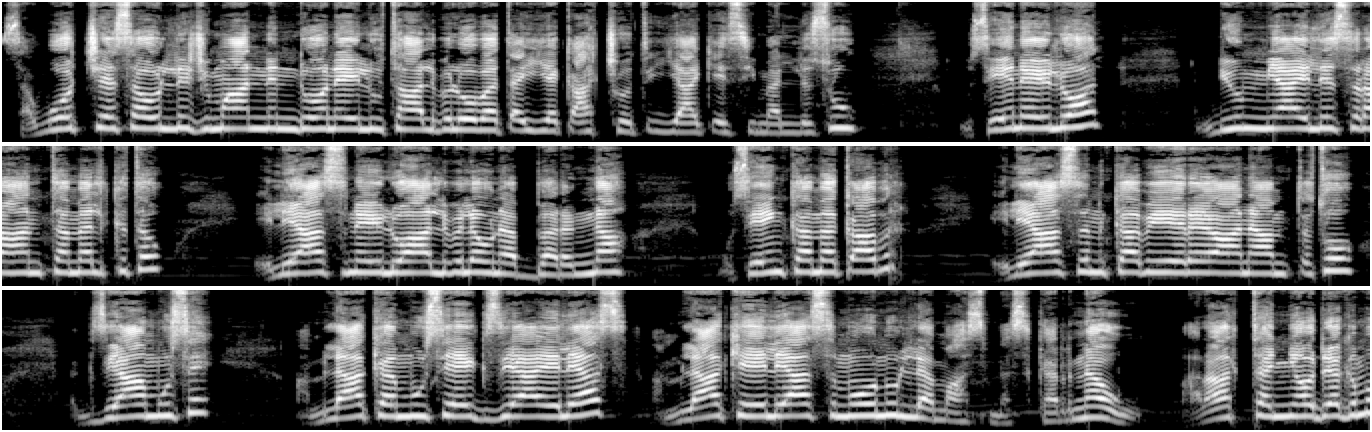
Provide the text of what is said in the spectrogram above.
ሰዎች የሰውን ልጅ ማን እንደሆነ ይሉታል ብሎ በጠየቃቸው ጥያቄ ሲመልሱ ሙሴ ነው ይሉሃል፣ እንዲሁም የኃይል ሥራህን ተመልክተው ኤልያስ ነው ይሉሃል ብለው ነበርና ሙሴን ከመቃብር ኤልያስን ከብሔረ ሕያዋን አምጥቶ እግዚአ ሙሴ አምላከ ሙሴ እግዚአ ኤልያስ አምላከ ኤልያስ መሆኑን ለማስመስከር ነው። አራተኛው ደግሞ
